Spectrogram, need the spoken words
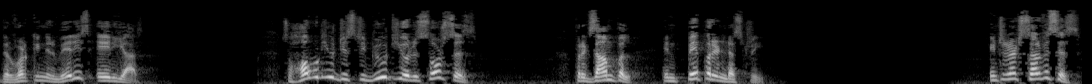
They're working in various areas. So how would you distribute your resources? For example, in paper industry, internet services,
